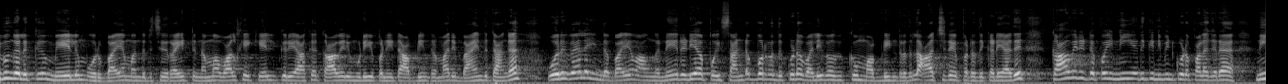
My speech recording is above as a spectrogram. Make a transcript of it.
இவங்களுக்கு மேலும் ஒரு பயம் வந்துடுச்சு. ரைட்டு நம்ம வாழ்க்கை கேள்வி கேள்விக்குறியாக்க காவேரி முடிவு பண்ணிட்டா அப்படின்ற மாதிரி பயந்துட்டாங்க. ஒருவேளை இந்த பயம் அவங்க நேரடியாக போய் சண்டை போடுறது கூட வழிவகுக்கும் அப்படின்றதுல ஆச்சரியப்படுறது கிடையாது. காவேரிட்ட போய் நீ எதுக்கு நிமின் கூட பழகுற? நீ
